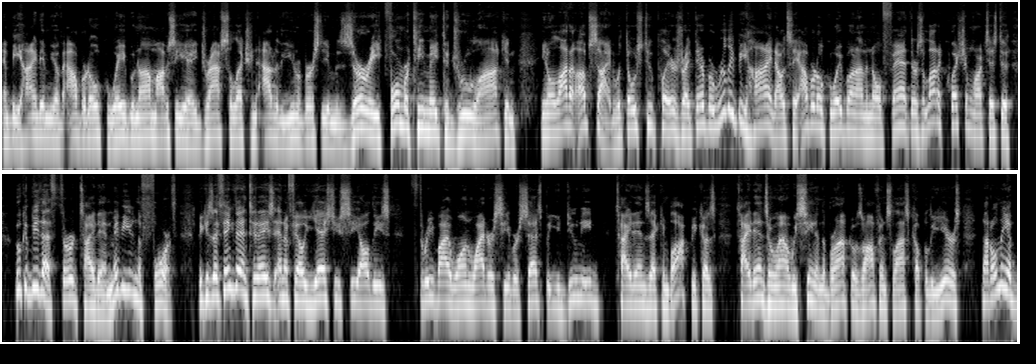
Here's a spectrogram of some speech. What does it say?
And behind him, you have Albert Okwuegbunam, obviously a draft selection out of the University of Missouri, former teammate to Drew Lock, and you know a lot of upside with those two players right there. But really behind, I would say Albert Okwuegbunam and Noah Fant. There's a lot of question marks as to who could be that third tight end, maybe even the fourth, because I think that in today's NFL, yes, you see all these three by one wide receiver sets, but you do need tight ends that can block because tight ends, and how we've seen in the Broncos offense last couple of years, not only have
